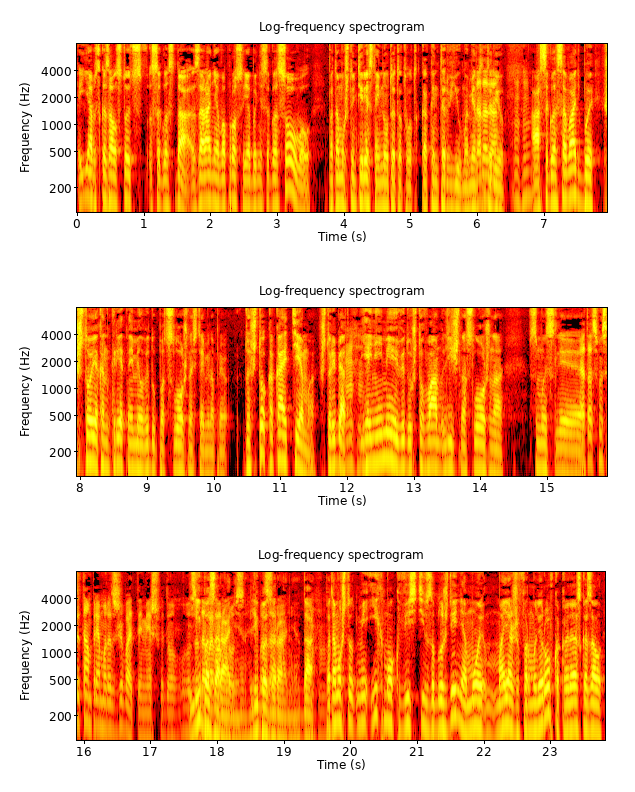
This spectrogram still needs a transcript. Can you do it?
Я бы сказал, стоит согласиться. Да, заранее вопросы я бы не согласовывал, потому что интересно именно вот этот вот, как интервью, момент Да-да-да. интервью. Мгм. А согласовать бы, что я конкретно имел в виду под сложностями, например. То есть что, какая тема? Что, ребят, Мгм. я не имею в виду, что вам лично сложно, в смысле... Это в смысле там прямо разжевать ты имеешь в виду? Либо заранее, вопросы. либо, заранее, да. Мгм. Потому что их мог ввести в заблуждение мой, моя же формулировка, когда я сказал,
